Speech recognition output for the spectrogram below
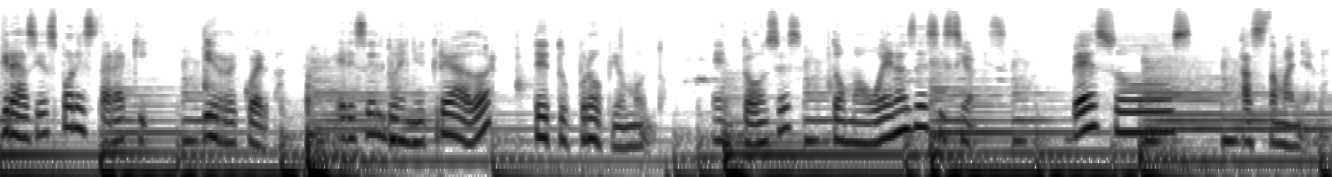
Gracias por estar aquí y recuerda, eres el dueño y creador de tu propio mundo. Entonces, toma buenas decisiones. Besos. Hasta mañana.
